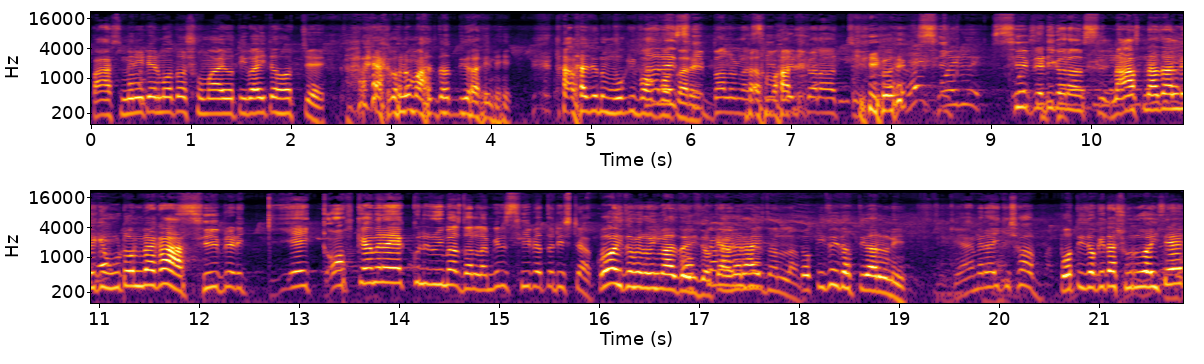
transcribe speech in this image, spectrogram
পাঁচ মিনিটের মতো সময় অতিবাহিত হচ্ছে। তারা এখনও মাছ ধরতে পারেনি। তারা শুধু মুখি বক বক করে। ভালো না মা- রেডি করা হচ্ছে। কি বলে? সিপ রেডি করা হচ্ছে। নাচ না জানলে কি উঠোন বেকা সিপ রেডি এই অফ ক্যামেরা এক্ষুনি রুই মাছ ধরলাম কিন্তু সিপ এত ডিস্টার্ব কই তুমি রুই মাছ ধরিছো? ক্যামেরায় ধরলাম। তো কিছুই ধরতে পারুনি। ক্যামেরায় কি সব? প্রতিযোগিতা শুরু হয়েছে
